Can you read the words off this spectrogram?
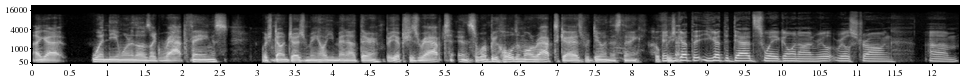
I got Wendy in one of those like wrap things which don't judge me, all you men out there. But yep, she's wrapped, and so we're beholding all wrapped, guys. We're doing this thing. Hopefully, and you got the you got the dad sway going on, real real strong. Um,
